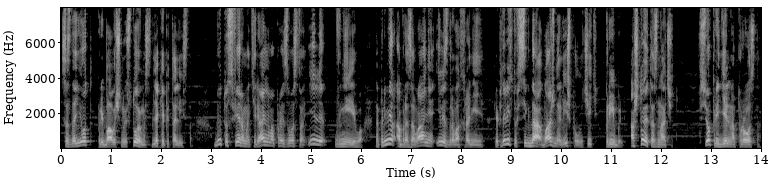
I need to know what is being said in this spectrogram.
создает прибавочную стоимость для капиталиста – будь то сфера материального производства или вне его, например, образование или здравоохранение. Капиталисту всегда важно лишь получить прибыль. А что это значит? Все предельно просто.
